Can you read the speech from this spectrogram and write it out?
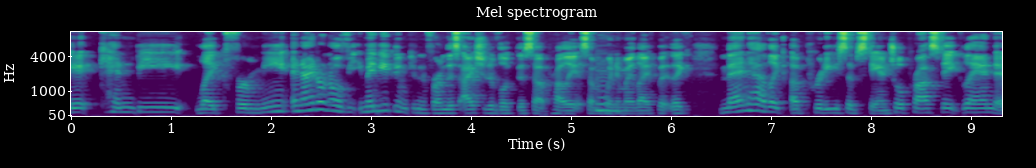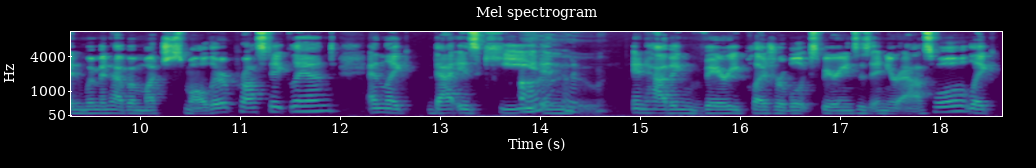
It can be like for me, and I don't know if you, maybe you can confirm this. I should have looked this up probably at some point in my life, but like men have like a pretty substantial prostate gland, and women have a much smaller prostate gland, and like that is key in Oh. in having very pleasurable experiences in your asshole. Like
